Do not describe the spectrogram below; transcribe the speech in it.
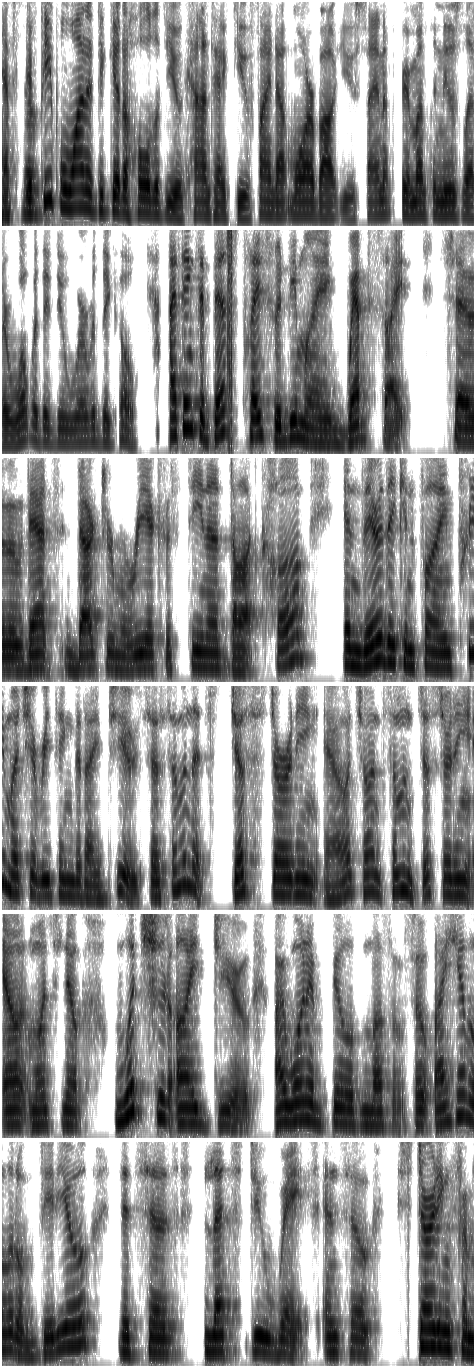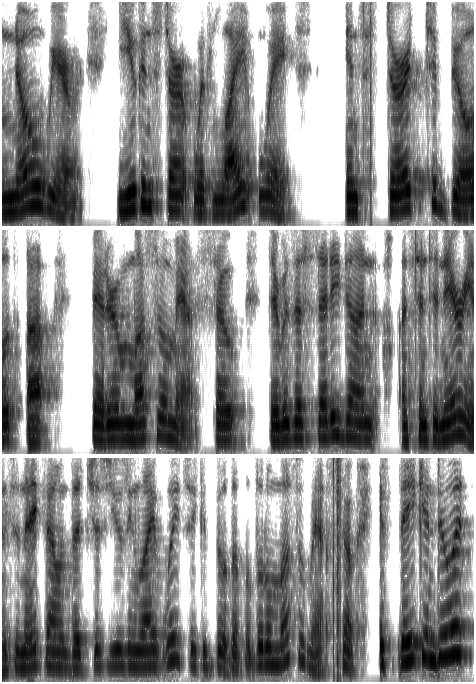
Absolutely. If people wanted to get a hold of you, contact you, find out more about you, sign up for your monthly newsletter, what would they do? Where would they go? I think the best place would be my website. So that's drmariacristina.com. And there they can find pretty much everything that I do. So someone that's just starting out, John, someone just starting out and wants to know, what should I do? I want to build muscle. So I have a little video that says, let's do weights. And so starting from nowhere, you can start with light weights and start to build up better muscle mass. So there was a study done on centenarians and they found that just using light weights, they could build up a little muscle mass. So if they can do it,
